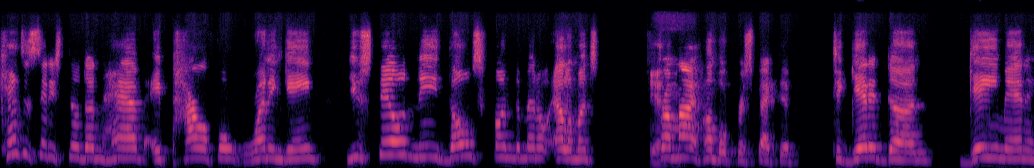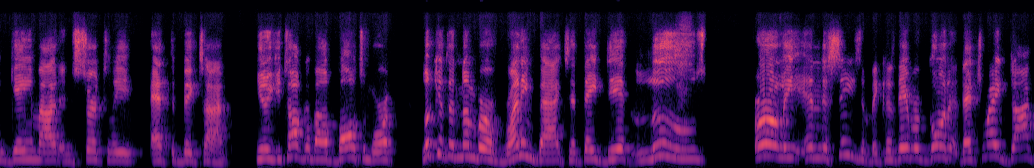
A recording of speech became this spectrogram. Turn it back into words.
Kansas City still doesn't have a powerful running game. You still need those fundamental elements, Yeah. from my humble perspective, to get it done game in and game out, and certainly at the big time. You know, you talk about Baltimore. Look at the number of running backs that they did lose early in the season because they were going to, that's right, Doc,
